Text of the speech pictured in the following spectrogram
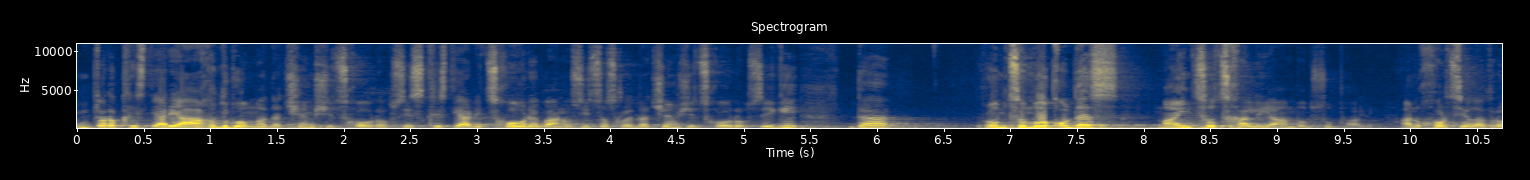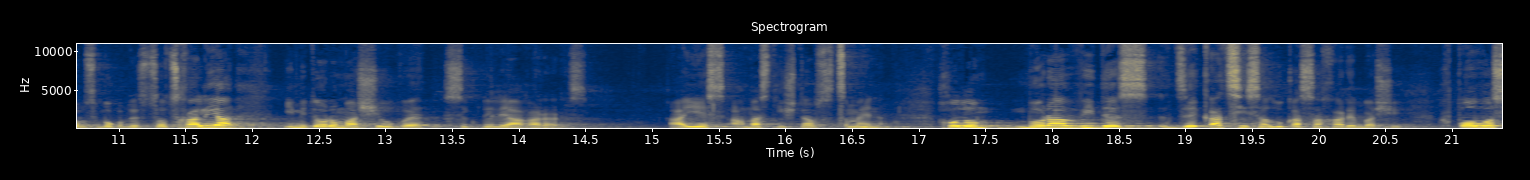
იმიტომ რომ ქრისტიანი აღდგომა და ჩემში ცხოვრობს, ის ქრისტიანი ცხოვრება, ანუ სიცოცხლე და ჩემში ცხოვრობს იგი და რომც მოკვდეს, მაინც ცოცხალია ამბობს უფალი. ანუ ხორციელად რომც მოკვდეს ცოცხალია, იმიტომ რომ მასში უკვე სიკვდილი აღარ არის. აი ეს ამას ნიშნავს წმენა. ხოლო მორავიდეს ძეკაცისა ლუკას ახარებაში პოვოს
